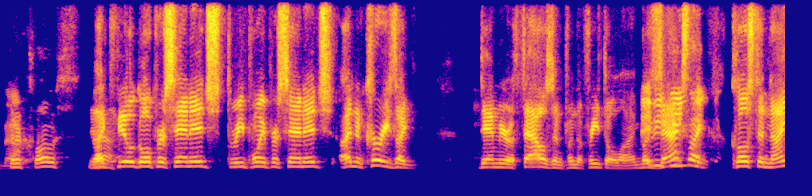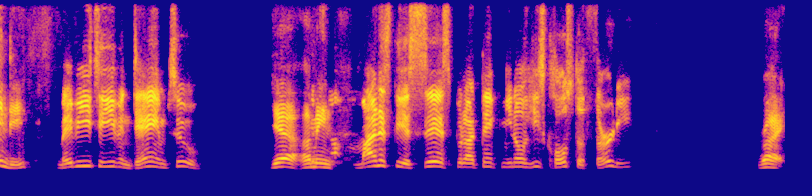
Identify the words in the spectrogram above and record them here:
They're close, yeah. like field goal percentage, three point percentage. I know Curry's like damn near a thousand from the free throw line, but maybe Zach's like close to ninety. Maybe to even Dame too. Yeah, I mean, minus the assist, but I think you know he's close to thirty. Right.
